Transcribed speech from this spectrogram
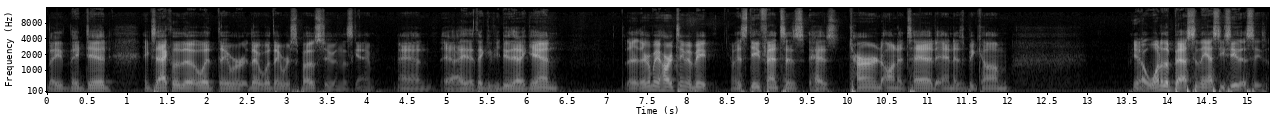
they they did exactly the, what they were that what they were supposed to in this game, and I, I think if you do that again, they're, they're gonna be a hard team to beat. I mean, this defense has has turned on its head and has become you know one of the best in the SEC this season.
